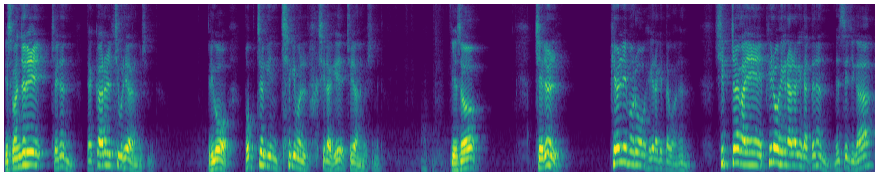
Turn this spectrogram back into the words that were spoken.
예수 완전히 죄는 대가를 지불해야 하는 것입니다. 그리고 법적인 책임을 확실하게 져야 하는 것입니다. 그래서 죄를 피 흘림으로 해결하겠다고 하는 십자가의 피로 해결하려고 했다는 메시지가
